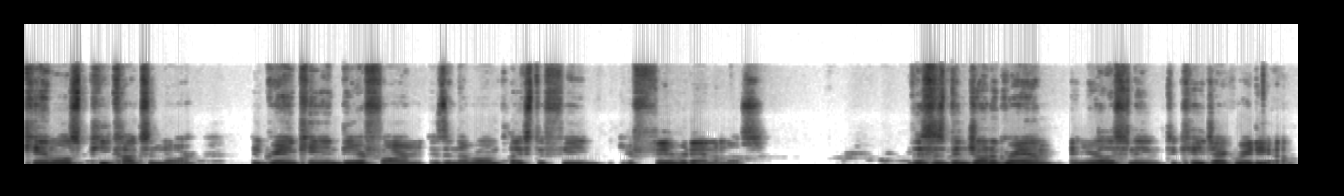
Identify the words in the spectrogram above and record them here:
camels, peacocks, and more, the Grand Canyon Deer Farm is the number one place to feed your favorite animals. This has been Jonah Graham, and you're listening to KJACK Radio.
